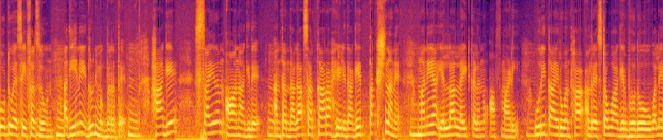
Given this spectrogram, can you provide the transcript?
go to a safer zone ಅದು ಏನೇ ಇದ್ರೂ ನಿಮಗೆ ಬರುತ್ತೆ. ಹಾಗೆ ಸೈರನ್ ಆನ್ ಆಗಿದೆ ಅಂತಂದಾಗ ಸರ್ಕಾರ ಹೇಳಿದಾಗೆ ತಕ್ಷಣನೇ ಮನೆಯ ಎಲ್ಲ ಲೈಟ್ಗಳನ್ನು ಆಫ್ ಮಾಡಿ. ಉರಿತಾ ಇರುವಂತಹ ಅಂದರೆ ಸ್ಟವ್ ಆಗಿರ್ಬೋದು ಒಲೆ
